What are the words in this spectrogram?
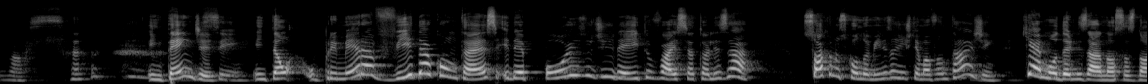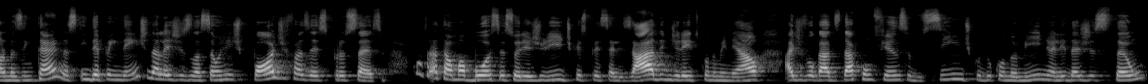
Nossa. Entende? Sim. Então, a primeira vida acontece e depois o direito vai se atualizar. Só que nos condomínios a gente tem uma vantagem, que é modernizar nossas normas internas, independente da legislação, a gente pode fazer esse processo. Contratar uma boa assessoria jurídica especializada em direito condominial, advogados da confiança do síndico, do condomínio, ali da gestão.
